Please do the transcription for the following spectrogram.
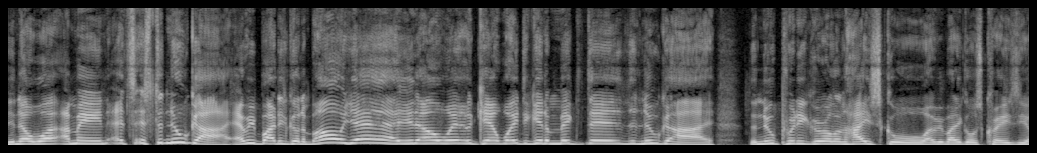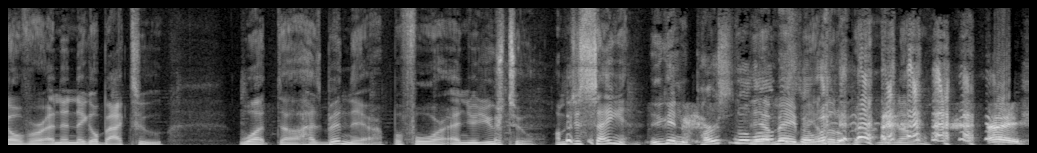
You know what? I mean, it's it's the new guy. Everybody's gonna. Oh yeah, you know, we can't wait to get him mixed in. The new guy, the new pretty girl in high school. Everybody goes crazy over, and then they go back to what uh, has been there before and you're used to. I'm just saying. You getting personal? Yeah, maybe a little bit. You know. Hey,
